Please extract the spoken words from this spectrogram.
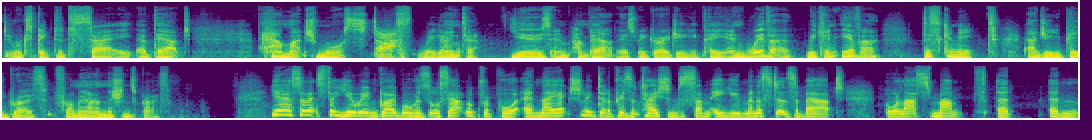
to expected to say about how much more stuff we're going to use and pump out as we grow GDP and whether we can ever disconnect our GDP growth from our emissions growth? Yeah, so that's the UN Global Resource Outlook report. And they actually did a presentation to some EU ministers about, or last month, at in,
